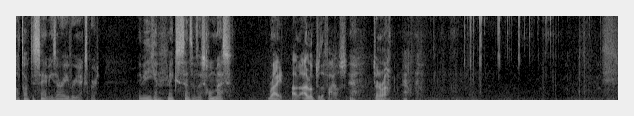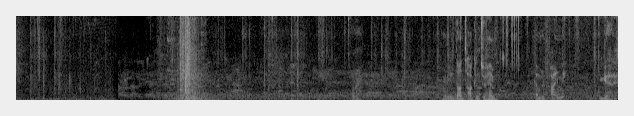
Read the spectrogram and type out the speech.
I'll talk to Sam. He's our Avery expert. Maybe he can make sense of this whole mess. Right. I'll, I'll look through the files. Yeah. Turn around. Yeah. When you're done talking to him, come and find me. You got it.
